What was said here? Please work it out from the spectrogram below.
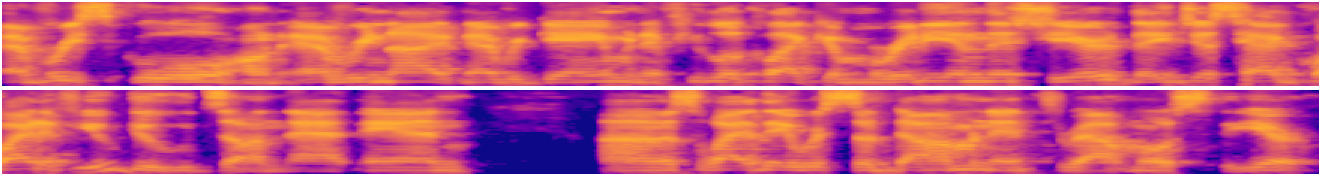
every school on every night and every game and if you look like a meridian this year they just had quite a few dudes on that and uh, that's why they were so dominant throughout most of the year.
